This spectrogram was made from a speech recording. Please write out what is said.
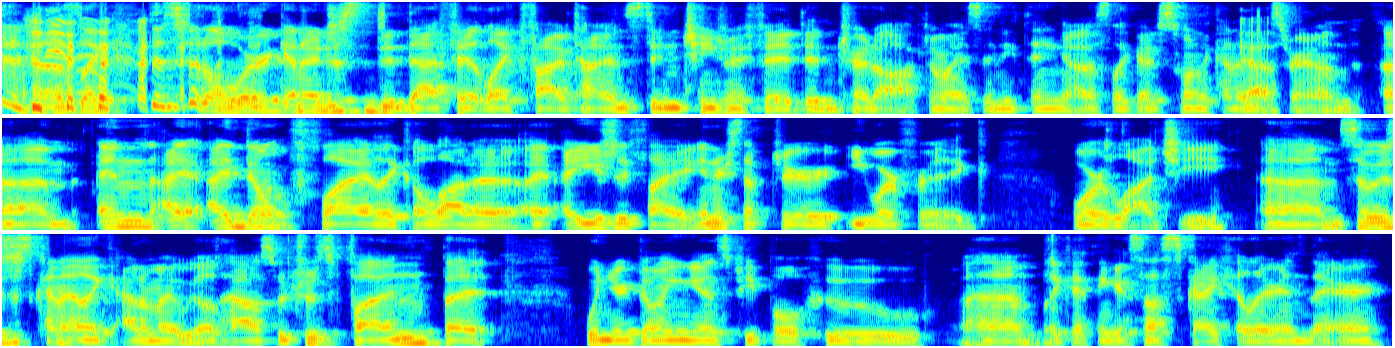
and I was like, this fit will work. And I just did that fit like five times, didn't change my fit, didn't try to optimize anything. I was like, I just want to kind of yeah. mess around. Um, and I, I, don't fly like a lot of, I, I usually fly Interceptor, Ewarfrig, or Logi. Um, so it was just kind of like out of my wheelhouse, which was fun. But when you're going against people who, um, like I think I saw Skykiller in there.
